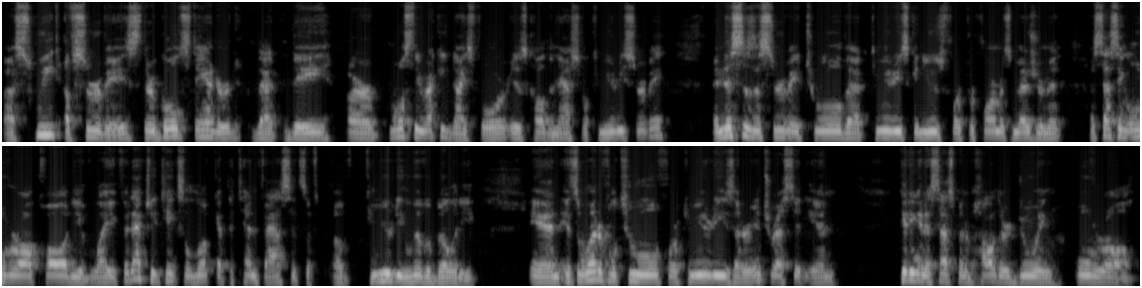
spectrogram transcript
a suite of surveys. Their gold standard that they are mostly recognized for is called the National Community Survey. And this is a survey tool that communities can use for performance measurement, assessing overall quality of life. It actually takes a look at the 10 facets of, of community livability. And it's a wonderful tool for communities that are interested in getting an assessment of how they're doing overall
